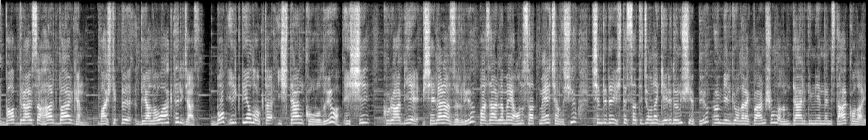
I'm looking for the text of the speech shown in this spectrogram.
Bob drives a hard bargain başlıklı diyaloğu aktaracağız. Bob ilk diyalogda işten kovuluyor. Eşi kurabiye bir şeyler hazırlıyor. Pazarlamaya, onu satmaya çalışıyor. Şimdi de işte satıcı ona geri dönüş yapıyor. Ön bilgi olarak vermiş olalım. Değerli dinleyenlerimiz daha kolay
